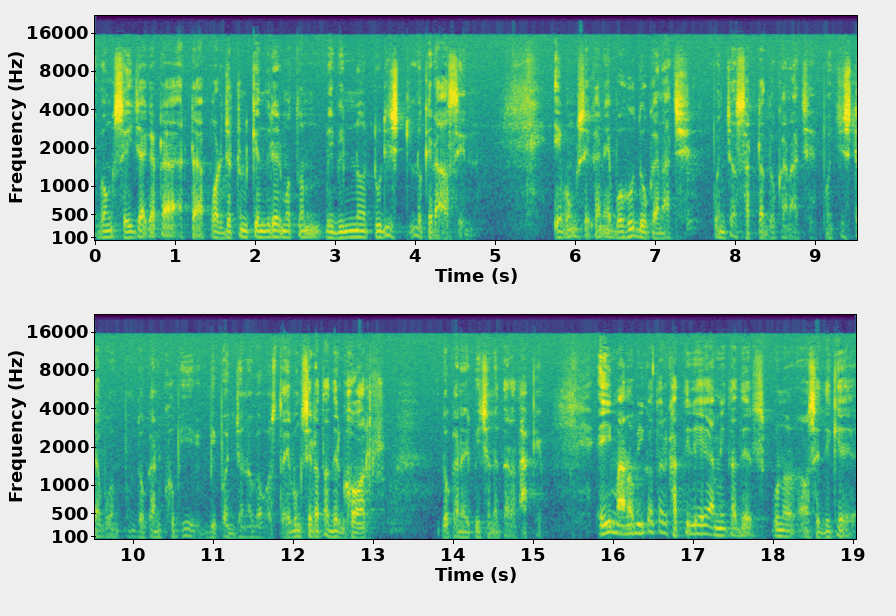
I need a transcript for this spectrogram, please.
এবং সেই জায়গাটা একটা পর্যটন কেন্দ্রের মতন বিভিন্ন ট্যুরিস্ট লোকেরা আসেন। এবং সেখানে বহু দোকান আছে পঞ্চাশ ষাটটা দোকান আছে, পঁচিশটা দোকান খুবই বিপজ্জনক অবস্থা এবং সেটা তাদের ঘর, দোকানের পিছনে তারা থাকে। এই মানবিকতার খাতিরে আমি তাদের পুনর, সেদিকে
